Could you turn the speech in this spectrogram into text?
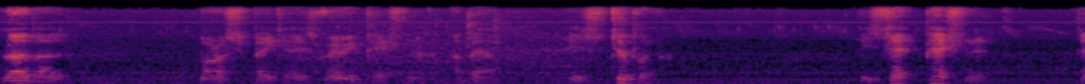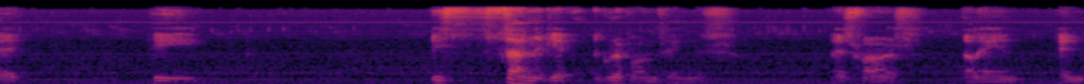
Robo, Morris Baker is very passionate about his tupuna. He's that passionate that he is starting to get a grip on things as far as the land and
